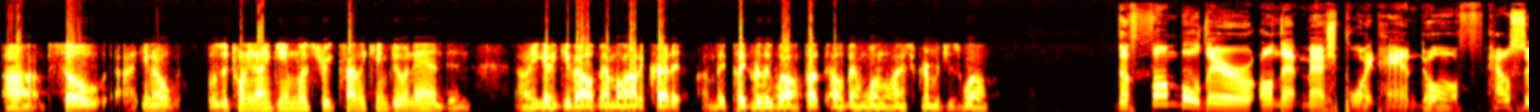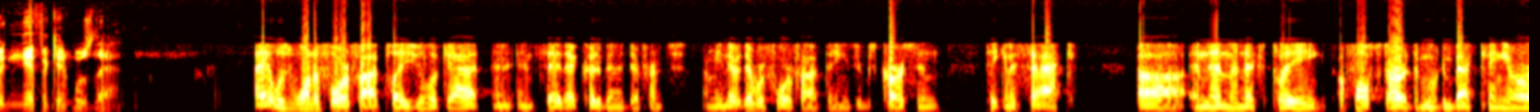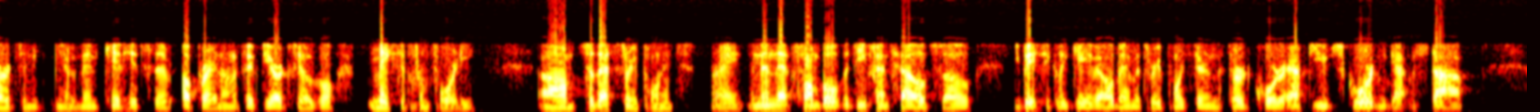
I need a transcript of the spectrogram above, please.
Uh, so, uh, you know, it was a 29-game win streak finally came to an end, and uh, you got to give Alabama a lot of credit. Um, they played really well. I thought Alabama won the line of scrimmage as well. The fumble there on that mesh point handoff, how significant was that? It was one of four or five plays you look at and, and say that could have been a difference. I mean, there there were four or five things. It was Carson taking a sack, uh, and then the next play, a false start that moved him back ten yards, and you know then kid hits the upright on a fifty-yard field goal, makes it from forty. Um, so that's three points, right? And then that fumble, the defense held, so you basically gave Alabama three points there in the third quarter after you'd scored and gotten a stop.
